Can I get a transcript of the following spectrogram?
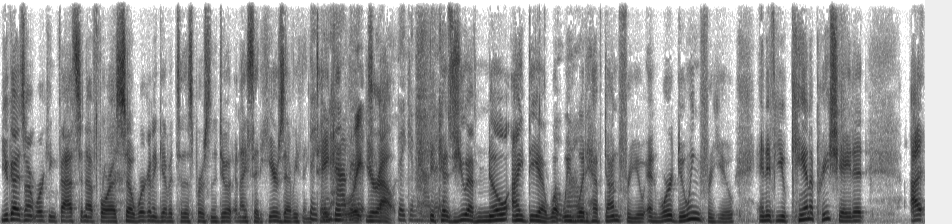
You guys aren't working fast enough for us, so we're gonna give it to this person to do it. And I said, Here's everything. They Take it, it. you're out. They can have it. because you have no idea what Oh, we wow. would have done for you and we're doing for you. And if you can't appreciate it, I,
